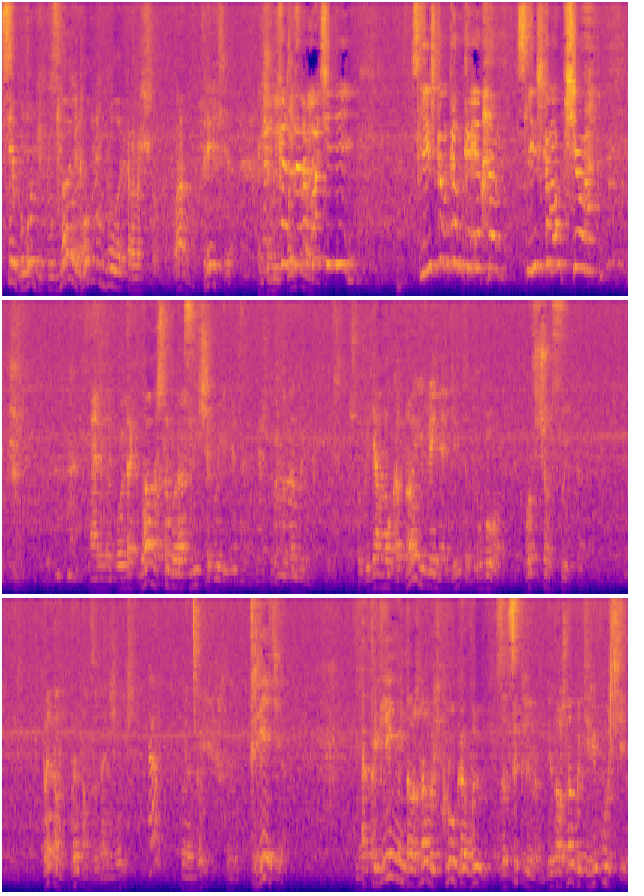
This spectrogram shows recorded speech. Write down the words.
Все бы логику знали, вот бы было хорошо. Ладно, третье. Каждый рабочий день. Слишком конкретно, слишком общо. Такое. Так, главное, чтобы различия были видны между родовыми. Чтобы я мог одно явление отделить от другого. Вот в чем суть-то. В этом, в этом задача. Ли? Третье. Определение не должно быть круговым, зацикленным, не должно быть рекурсии.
